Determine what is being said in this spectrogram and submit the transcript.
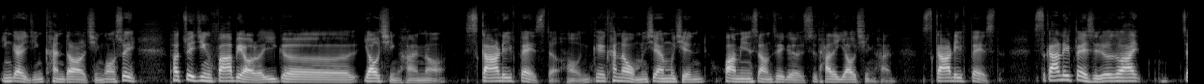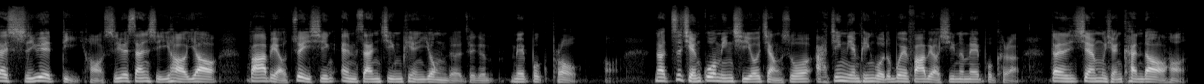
应该已经看到的情况，所以他最近发表了一个邀请函哦，Scarlet Face 好，你可以看到我们现在目前画面上这个是他的邀请函，Scarlet Face，Scarlet Face 就是说他在十月底，哈，十月三十一号要发表最新 M 三晶片用的这个 MacBook Pro，好，那之前郭明奇有讲说啊，今年苹果都不会发表新的 MacBook 了，但是现在目前看到哈。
